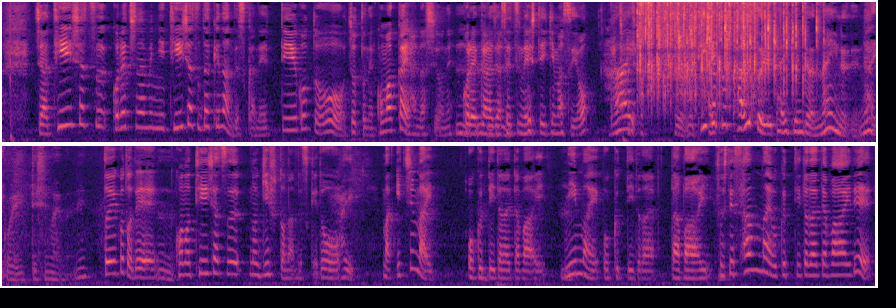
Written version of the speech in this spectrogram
す。じゃあ T シャツこれちなみに T シャツだけなんですかね？っていうことをちょっとね細かい話をねうんうんうん。これからじゃあ説明していきますよ、はい、そう T シャツを買うという体験ではないのでね、はい。これ言ってしまえばね。ということで、うん。この T シャツのギフトなんですけど、はい、まあ、1枚送っていただいた場合、うん。2枚送っていただいた場合そして3枚送っていただいた場合で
